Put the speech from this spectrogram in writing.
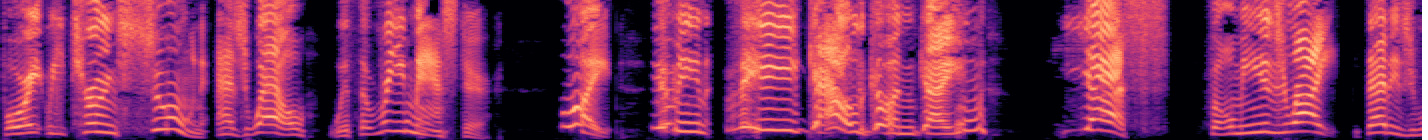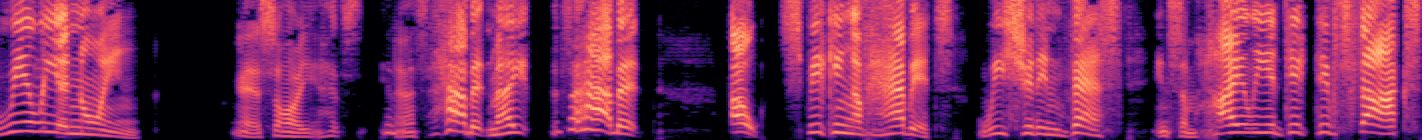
For it returns soon as well with a remaster. Wait, you mean the Galgun game? Yes! Foamy is right. That is really annoying. Yeah, sorry. It's, you know, it's a habit, mate. It's a habit. Oh, speaking of habits, we should invest in some highly addictive stocks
